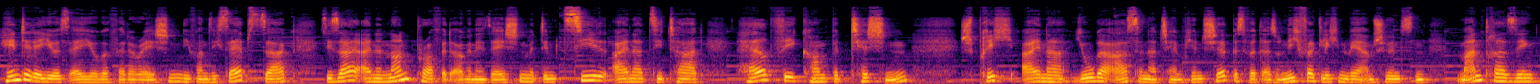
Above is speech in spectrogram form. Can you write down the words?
hinter der USA Yoga Federation, die von sich selbst sagt, sie sei eine Non-Profit Organization mit dem Ziel einer, Zitat, Healthy Competition, sprich einer Yoga Asana Championship. Es wird also nicht verglichen, wer am schönsten Mantra singt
